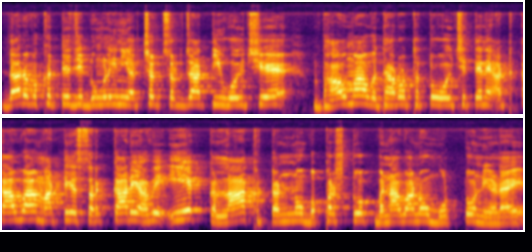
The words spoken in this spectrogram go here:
દર વખતે જે ડુંગળીની અછત સર્જાતી હોય છે, ભાવમાં વધારો થતો હોય છે, તેને અટકાવવા માટે સરકારે હવે એક લાખ ટનનો બફર સ્ટોક બનાવવાનો મોટો નિર્ણય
